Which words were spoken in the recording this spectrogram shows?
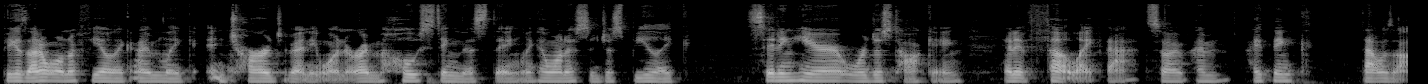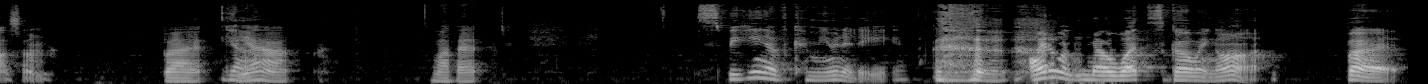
because i don't want to feel like i'm like in charge of anyone or i'm hosting this thing. Like i want us to just be like sitting here, we're just talking, and it felt like that. So I'm, I think that was awesome. But yeah, yeah love it. Speaking of community, I don't know what's going on, but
